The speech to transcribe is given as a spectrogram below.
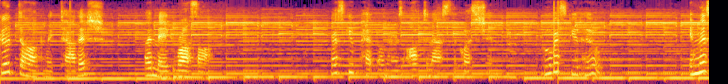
Good Dog McTavish by Meg Rosoff. Rescue pet owners often ask the question who rescued who? In this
